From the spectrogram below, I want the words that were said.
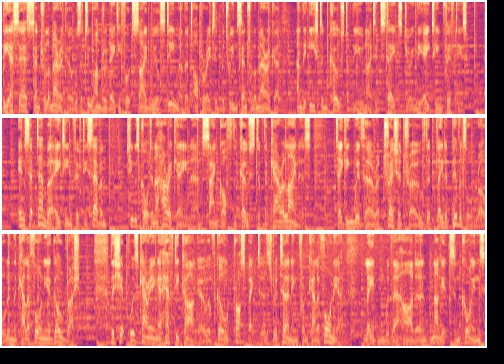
the SS Central America was a 280-foot sidewheel steamer that operated between Central America and the eastern coast of the United States during the 1850s. In September 1857, she was caught in a hurricane and sank off the coast of the Carolinas, taking with her a treasure trove that played a pivotal role in the California gold rush. The ship was carrying a hefty cargo of gold prospectors returning from California, laden with their hard-earned nuggets and coins.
